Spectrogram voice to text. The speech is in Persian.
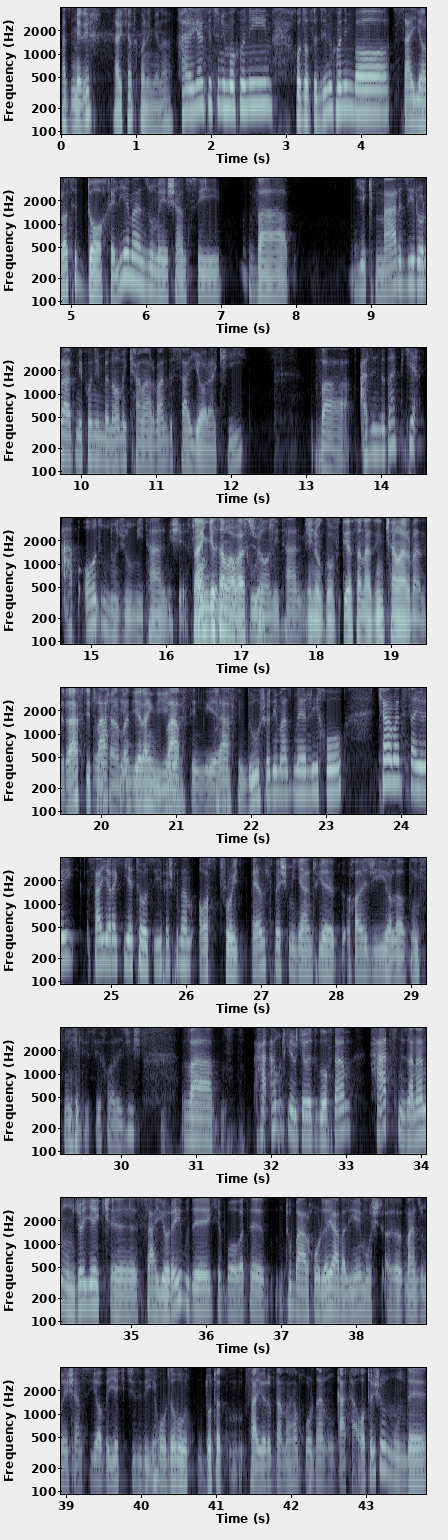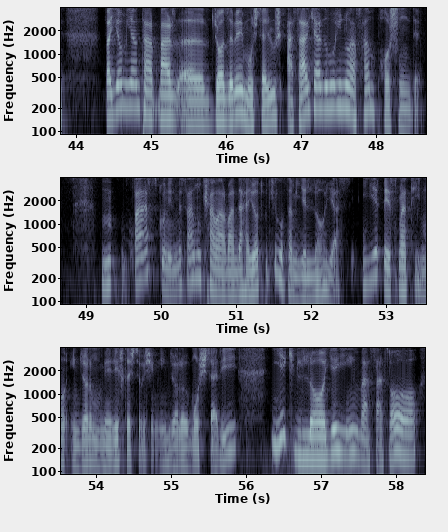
از مریخ حرکت کنیم یا نه؟ حرکت می‌تونیم بکنیم. خدافزی می‌کنیم با سیارات داخلی منظومه شمسی و یک مرزی رو رد می‌کنیم به نام کمربند سیارکی و از این به بعد یه ابعاد نجومی تر میشه. رنگت هم عوض شد. تر میشه. اینو گفتی اصلا از این کمربند. رفتی تو رفتیم. کمربند یه رنگ دیگه. رفتیم دیگه رفتیم. دور شدیم از مریخ و کمربند سیاره سیاره که یه توضیحی پیش بدم آستروید بلت بهش میگن توی خارجی حالا انگلیسی خارجیش. و همون که بهت گفتم حدس می‌زنن اونجا یک سیاره بوده که بابت تو برخوردهای اولیه مشت... منظومه شمسی یا به یک چیزی دیگه خورده و دو تا سیاره بودن به هم خوردن اون قطعاتشون مونده. و یا میگن بر جاذبه مشتری روش اثر کرده و اینو از هم پاشونده. فرض کنین مثل همون کمربند حیات بود که گفتم یه لایه است. یه قسمتی ما اینجا رو مریخ داشته باشیم اینجا رو مشتری. یک لایه این وسط ها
